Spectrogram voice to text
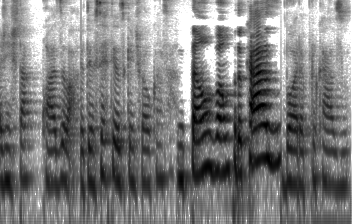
A gente tá quase lá. Eu tenho certeza que a gente vai alcançar. Então, vamos pro caso? Bora pro caso.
